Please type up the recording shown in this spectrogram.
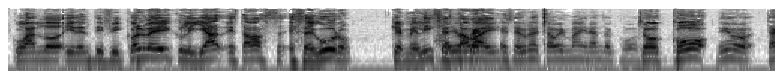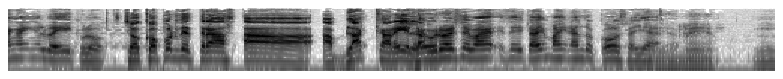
cuando identificó el vehículo y ya estaba se- seguro que Melissa Ay, estaba hombre, ahí, el seguro estaba imaginando cosas. chocó, Dijo, están ahí en el vehículo. chocó por detrás a, a Black Carela. Seguro él se, va, se estaba imaginando cosas ya. Dios mío. Mm.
